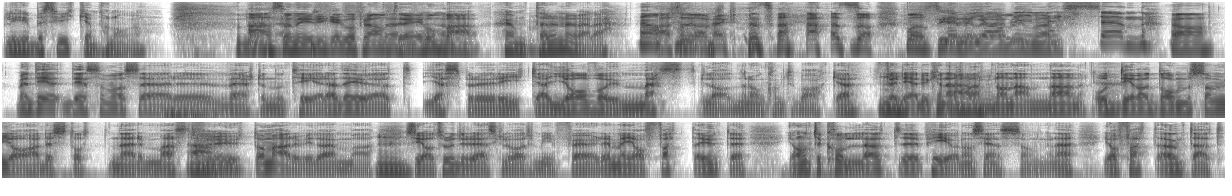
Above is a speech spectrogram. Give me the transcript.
blir besviken på någon. Alltså när Erika går fram till dig, hon bara, skämtar du nu eller? Alltså det var verkligen så alltså man ser Nej men jag blir ledsen. Ja, Men det, det som var så här, eh, värt att notera det är ju att Jesper och Erika, jag var ju mest glad när de kom tillbaka. För det hade ju kunnat Ja. varit någon annan. Och det var de som jag hade stått närmast, Ja. förutom Arvid och Emma. Så jag trodde det här skulle vara till min fördel, men jag fattar ju inte. Jag har inte kollat eh, PO de senaste säsongerna. Jag fattar inte att,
